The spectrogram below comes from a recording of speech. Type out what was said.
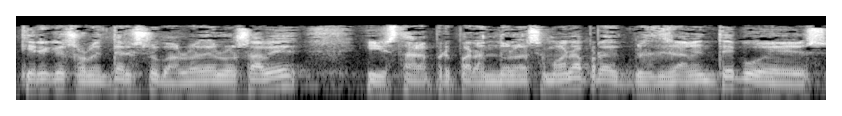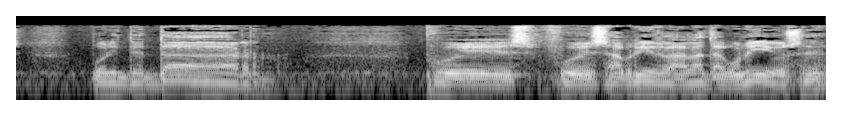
tiene que solventar eso, Valverde lo sabe, y estará preparando la semana para precisamente, pues, por intentar, pues, pues abrir la lata con ellos, eh.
